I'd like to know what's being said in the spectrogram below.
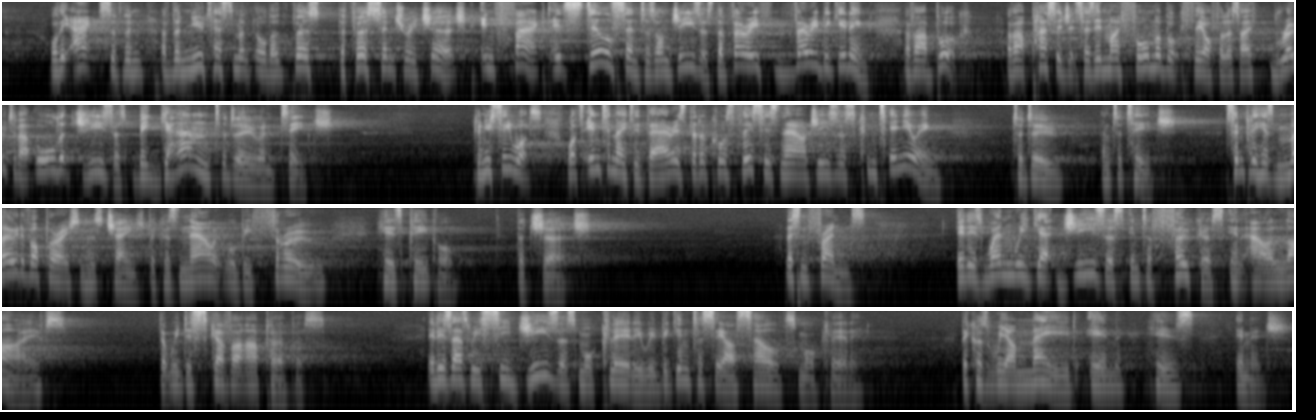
or the Acts of the, of the New Testament or the first, the first century church, in fact, it still centers on Jesus. The very, very beginning of our book, of our passage, it says, In my former book, Theophilus, I wrote about all that Jesus began to do and teach. Can you see what's, what's intimated there is that, of course, this is now Jesus continuing to do and to teach. Simply his mode of operation has changed because now it will be through his people, the church. Listen, friends, it is when we get Jesus into focus in our lives that we discover our purpose. It is as we see Jesus more clearly, we begin to see ourselves more clearly because we are made in his image.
